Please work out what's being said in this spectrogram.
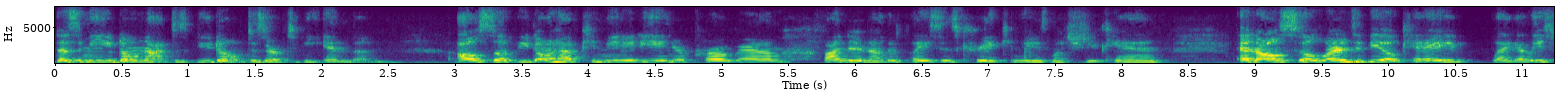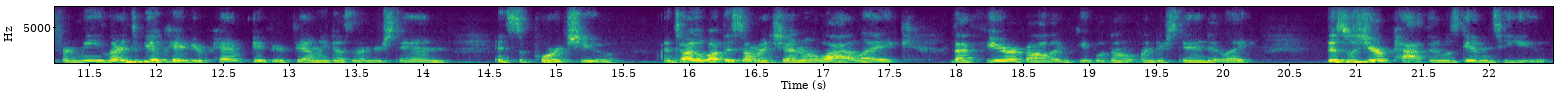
doesn't mean you don't not you don't deserve to be in them. Also, if you don't have community in your program, find it in other places, create community as much as you can. And also learn to be okay, like at least for me, learn to be okay if your if your family doesn't understand and support you. And talk about this on my channel a lot, like that fear about like people don't understand it. Like this was your path, it was given to you.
